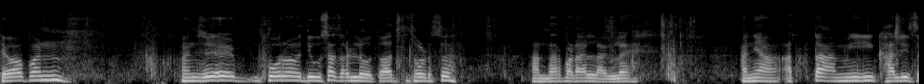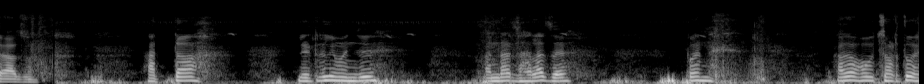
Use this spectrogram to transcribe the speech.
तेव्हा पण म्हणजे फोर दिवसा चढलो होतो. आता थोडंसं अंधार पडायला लागलं आहे आणि आत्ता आम्ही खालीच आहे अजून. आत्ता लिटरली म्हणजे अंधार झालाच आहे. पण आता हो चढतोय.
